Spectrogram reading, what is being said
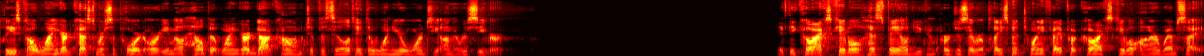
Please call Winegard customer support or email help at winegard.com to facilitate the one year warranty on the receiver. If the coax cable has failed, you can purchase a replacement 25 foot coax cable on our website.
